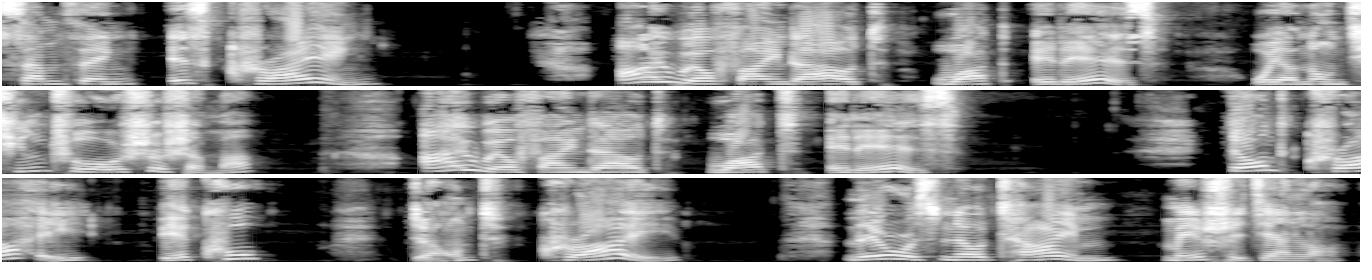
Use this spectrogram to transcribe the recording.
Something is crying. I will find out what it is. 我要弄清楚是什么。I will find out what it is. Don't cry. 别哭。 Don't cry. There was no time. 没时间了。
